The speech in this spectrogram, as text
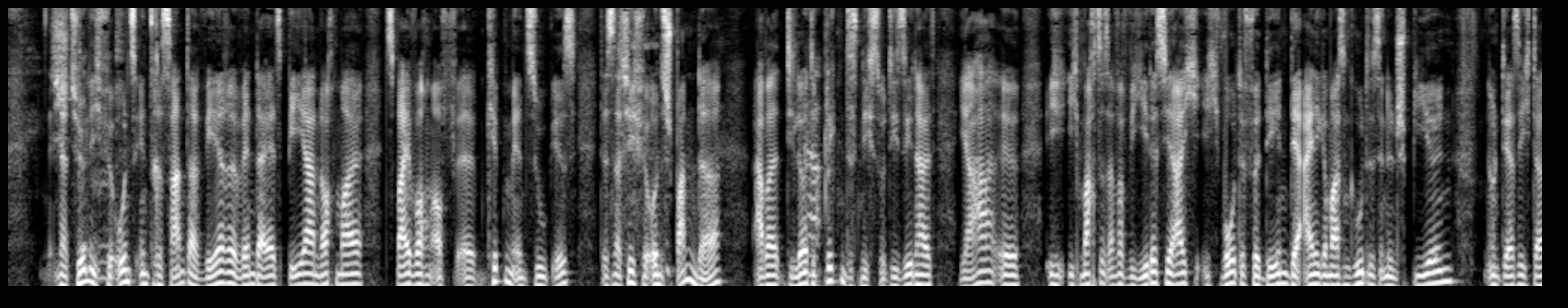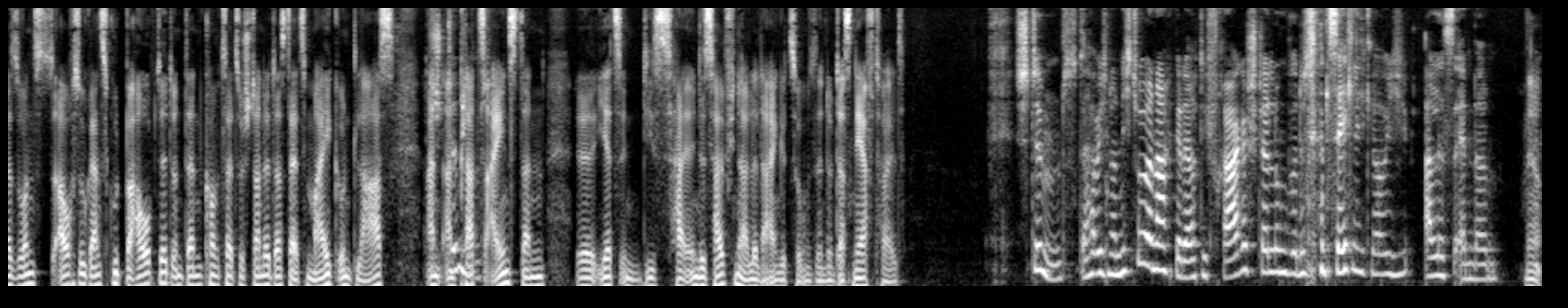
natürlich für uns interessanter wäre, wenn da jetzt Bea noch mal zwei Wochen auf äh, Kippenentzug ist. Das ist natürlich für uns spannender, aber die Leute Ja. blicken das nicht so. Die sehen halt, ja, äh, ich, ich mache das einfach wie jedes Jahr. Ich, ich vote für den, der einigermaßen gut ist in den Spielen und der sich da sonst auch so ganz gut behauptet. Und dann kommt es halt zustande, dass da jetzt Mike und Lars an, an. Platz eins dann äh, jetzt in, dies, in das Halbfinale da eingezogen sind. Und das nervt halt. Stimmt, da habe ich noch nicht drüber nachgedacht. Die Fragestellung würde tatsächlich, glaube ich, alles ändern. Ja.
